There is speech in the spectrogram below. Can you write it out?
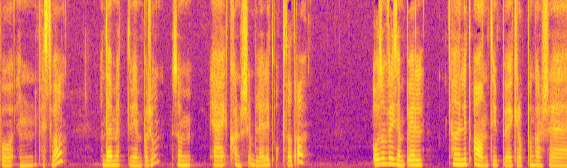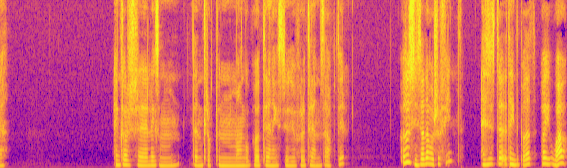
på en festival, og der møtte vi en person som jeg kanskje ble litt opptatt av. Og som for eksempel hadde en litt annen type kropp enn kanskje Enn kanskje liksom den kroppen man går på treningsstudio for å trene seg opp til. Og så syns jeg det var så fint. Jeg, det, jeg tenkte på det at oi, wow.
